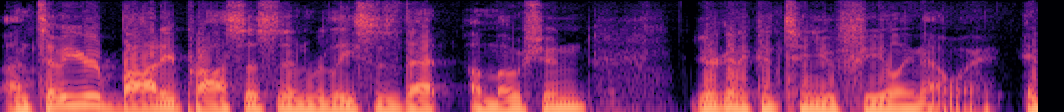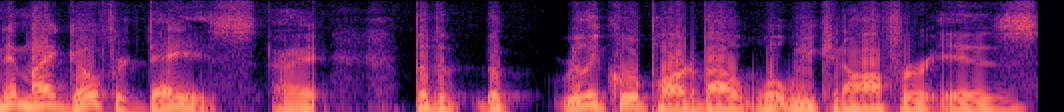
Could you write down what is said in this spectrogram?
Until your body processes and releases that emotion you're going to continue feeling that way and it might go for days right? but the, the really cool part about what we can offer is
